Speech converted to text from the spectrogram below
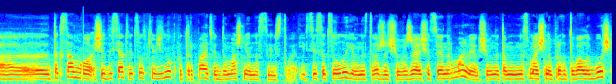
Е, Так само 60% жінок потерпають від домашнього насильства. І всі соціологи вони стверджують, що вважають, що це нормально. Якщо вони там несмачно приготували борщ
